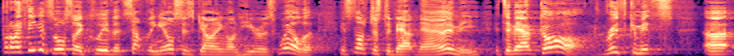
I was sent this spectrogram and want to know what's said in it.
But I think it's also clear that something else is going on here as well. That it's not just about Naomi, it's about God. Ruth commits uh,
